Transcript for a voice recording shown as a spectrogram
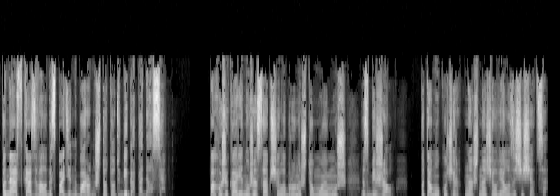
понарассказывала господину барону, что тот в бега подался?» Похоже, Карин уже сообщила Бруну, что мой муж сбежал, потому кучер наш начал вяло защищаться.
